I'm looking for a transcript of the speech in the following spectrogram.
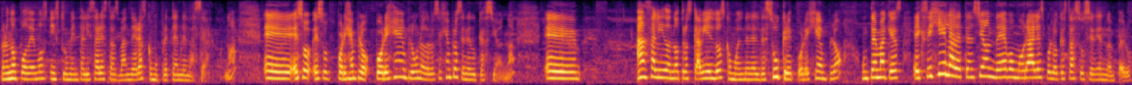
pero no podemos instrumentalizar estas banderas como pretenden hacerlo, ¿no? Eh, eso, eso, por ejemplo, por ejemplo, uno de los ejemplos en educación, ¿no? Eh, han salido en otros cabildos, como el del de Sucre, por ejemplo, un tema que es exigir la detención de Evo Morales por lo que está sucediendo en Perú.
